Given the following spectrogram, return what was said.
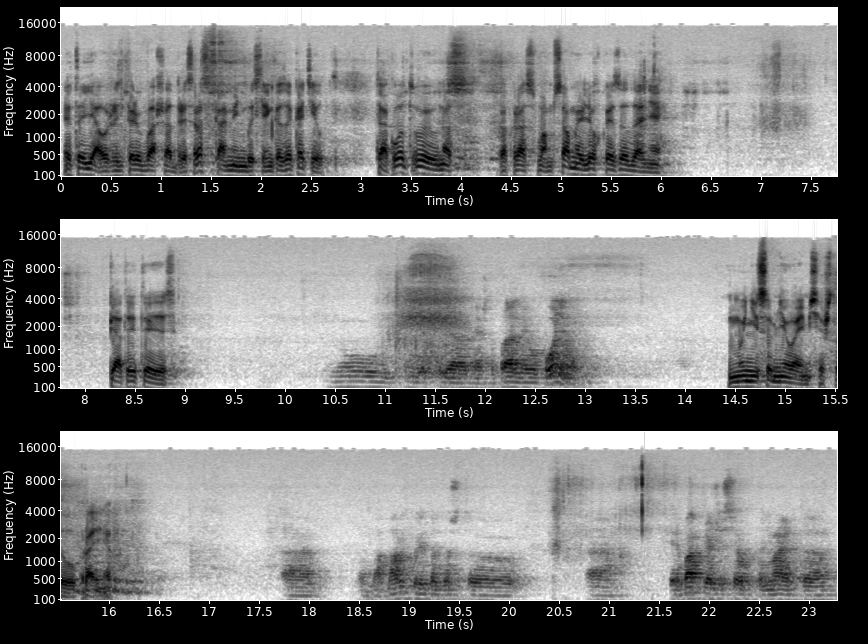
Это я уже теперь в ваш адрес. Раз камень быстренько закатил. Так, вот вы у нас как раз вам самое легкое задание. Пятый тезис. Ну, если я, конечно, правильно его понял. Мы не сомневаемся, что вы правильно. А, Марк говорит о том, что а, Фербак прежде всего понимает а,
